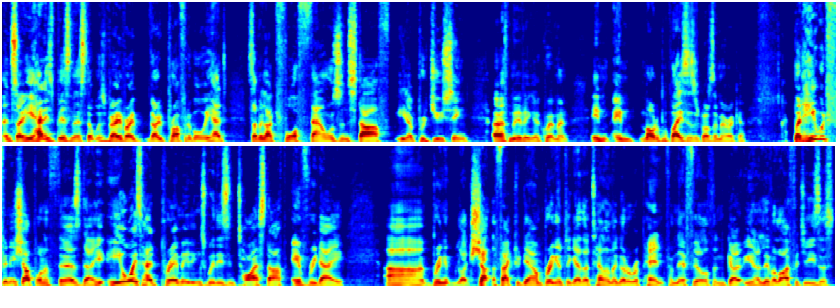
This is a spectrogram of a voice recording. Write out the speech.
And so he had his business that was very, very, very profitable. He had something like 4,000 staff, you know, producing earth moving equipment in, in multiple places across America. But he would finish up on a Thursday. He, he always had prayer meetings with his entire staff every day. Uh, bring it, like shut the factory down, bring them together, tell them they got to repent from their filth and go, you know, live a life for Jesus.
